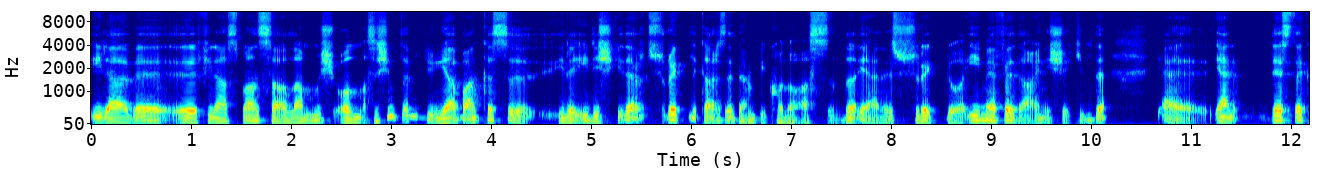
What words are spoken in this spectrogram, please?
ilave, finansman sağlanmış olması. Şimdi tabii Dünya Bankası ile ilişkiler süreklilik arz eden bir konu aslında. Yani sürekli o IMF de aynı şekilde. Yani destek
